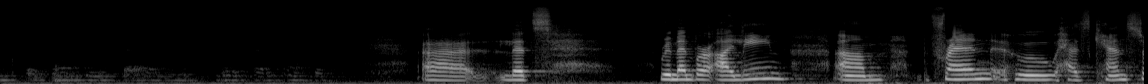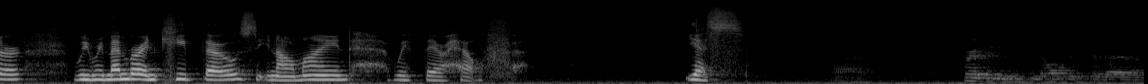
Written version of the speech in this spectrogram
in Spokane, who is battling metastatic cancer. Uh, let's remember Eileen, um, friend who has cancer. We remember and keep those in our mind with their health. Yes. Prayers and condolences for the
